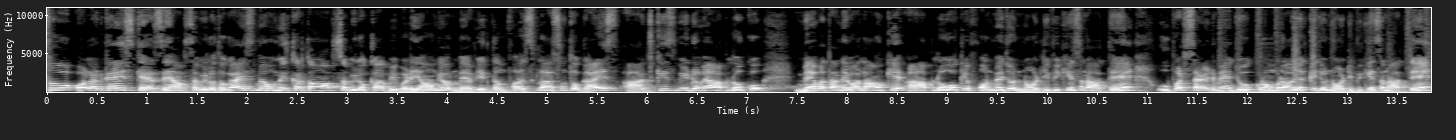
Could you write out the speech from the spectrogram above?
तो ऑलरेड गाइस कैसे हैं आप सभी लोग? तो गाइस मैं उम्मीद करता हूँ आप सभी लोग काफ़ी बढ़िया होंगे और मैं भी एकदम फ़र्स्ट क्लास हूँ। तो गाइस आज की इस वीडियो में आप लोगों को मैं बताने वाला हूँ कि आप लोगों के फ़ोन में जो नोटिफिकेशन आते हैं, ऊपर साइड में जो क्रोम ब्राउज़र के जो नोटिफिकेशन आते हैं,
